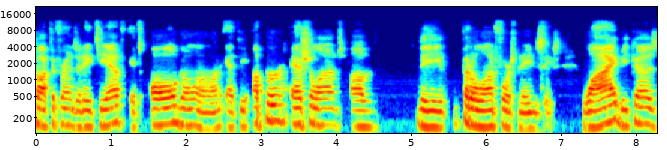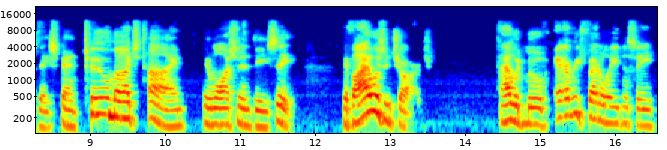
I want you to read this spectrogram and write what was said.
Talked to friends at ATF. It's all going on at the upper echelons of the federal law enforcement agencies. Why? Because they spend too much time in Washington, D.C. If I was in charge, I would move every federal agency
